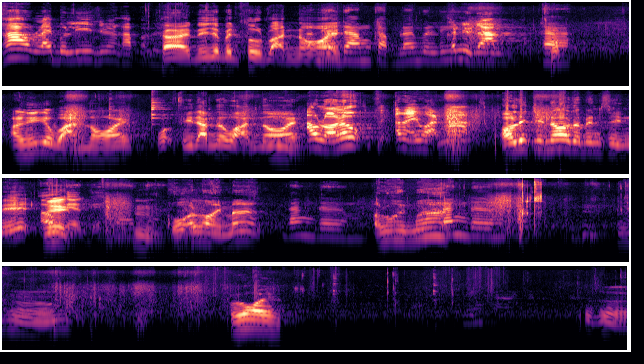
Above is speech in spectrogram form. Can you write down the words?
ข้าวไรเบอรี่ใช่ไหมครับใช่ นี่จะเป็นสูตรหวานน้อย ข้าวเหนียวดำกับไรเบอรี่ข้าวเหนียวดค่ะ อันนี้จะหวานน้อย สีดำจะหวานน้อยำเอาเหรอแล้วอันไหนหวานมากออริจินอลจะเป็นสีนี้โอนี่ เคโอเคอืมโหอร่อยมาก ดั้งเดิม อร่อยมากดั้งเดิมค่ะอื้อหืออร่อยอื้อหือ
